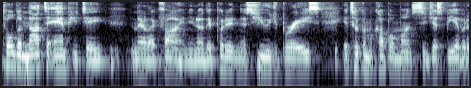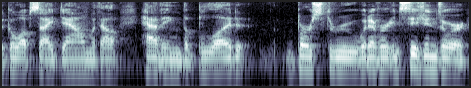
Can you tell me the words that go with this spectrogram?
told them not to amputate, and they're like, fine. You know, they put it in this huge brace. It took him a couple months to just be able to go upside down without having the blood burst through whatever incisions or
